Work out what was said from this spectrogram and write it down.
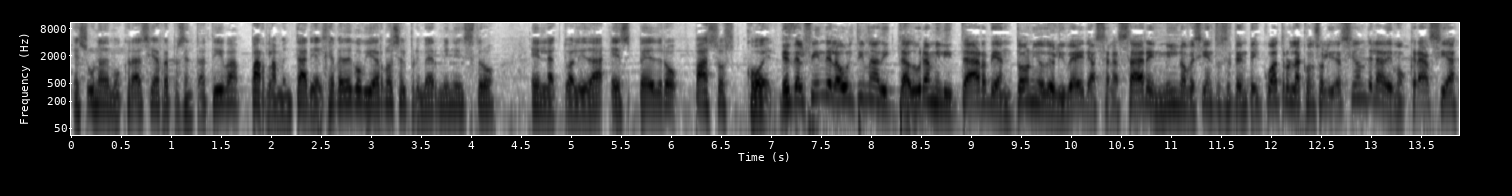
es una democracia representativa parlamentaria. El jefe de gobierno es el primer ministro en la actualidad es Pedro Pasos Coelho. Desde el fin de la última dictadura militar de Antonio de Oliveira Salazar en 1974, la consolidación de la democracia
